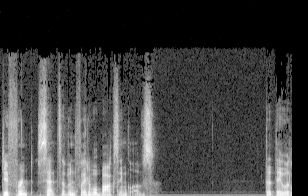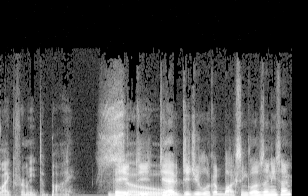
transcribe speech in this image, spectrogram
different sets of inflatable boxing gloves that they would like for me to buy. they so... did, did you look up boxing gloves anytime?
